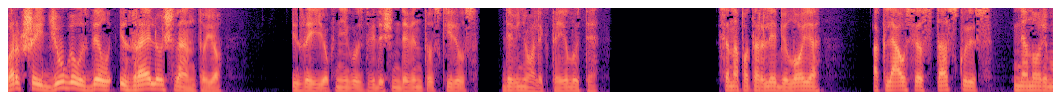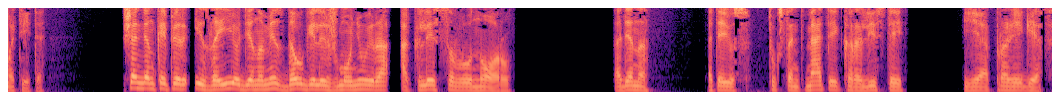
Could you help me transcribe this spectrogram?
vargšai džiūgaus dėl Izraelio šventojo. Izaijo knygos 29 skyriaus 19 eilutė. Sena patarlė byloja, akliausias tas, kuris nenori matyti. Šiandien kaip ir Izaijo dienomis daugelis žmonių yra akli savo norų. Ta diena, atejus tūkstantmetiai karalystiai, jie praregės.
